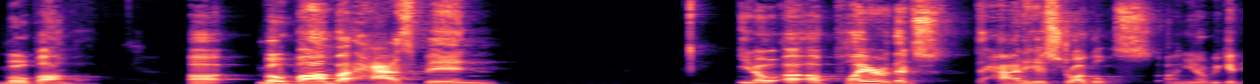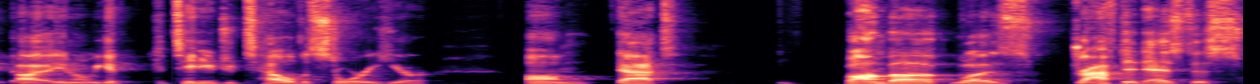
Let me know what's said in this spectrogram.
Mo Bamba. Uh, Mo Bamba has been you know, a, a player that's had his struggles. Uh, you know, we could, uh, you know, we could continue to tell the story here. Um, that Bamba was drafted as this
